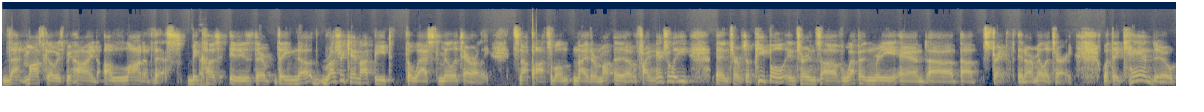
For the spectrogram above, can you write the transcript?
that Moscow is behind a lot of this because it is their they know Russia cannot beat the West militarily. It's not possible, neither uh, financially, in terms of people, in terms of weaponry and uh, uh, strength in our military. What they can do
